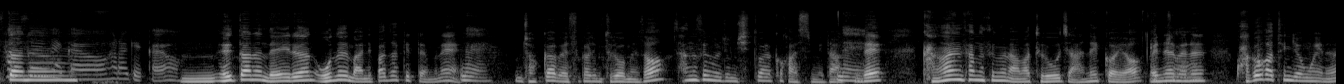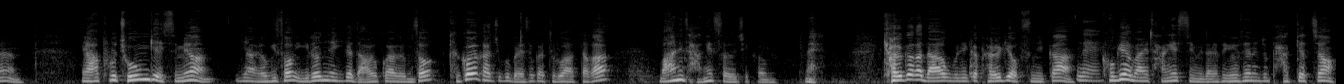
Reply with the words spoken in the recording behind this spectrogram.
일단은- 상승일까요? 하락일까요? 음, 일단은 내일은 오늘 많이 빠졌기 때문에 네. 좀 저가 매수가 좀 들어오면서 상승을 좀 시도할 것 같습니다. 네. 근데 강한 상승은 아마 들어오지 않을 거예요. 왜냐면은 과거 같은 경우에는 야, 앞으로 좋은 게 있으면 야, 여기서 이런 얘기가 나올 거야 그러면서 그걸 가지고 매수가 들어왔다가 많이 당했어요, 지금. 네. 결과가 나와 보니까 별게 없으니까 네. 거기에 많이 당했습니다. 그래서 요새는 좀 바뀌었죠.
